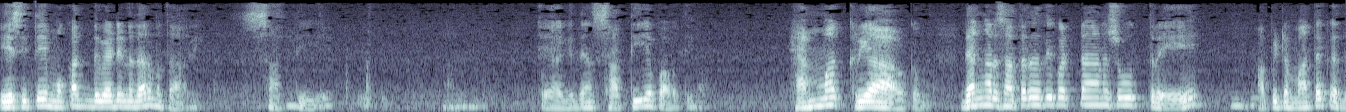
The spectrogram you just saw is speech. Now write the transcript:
ඒ සිතේ මොකක්ද වැඩෙන ධර්මතාවේ. සතිය. එයාගේ දැන් සතිය පවතිනවා. හැම්ම ක්‍රියාවකම. දැන් අර සතරති පට්ටාන සූත්‍රයේ අපිට මතකද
